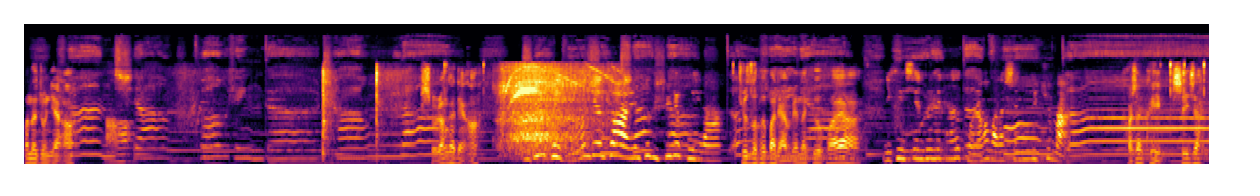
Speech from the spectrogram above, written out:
放在中间啊。好。手让开点啊。你这个可以不用电钻，用柱子锯就可以啦。锯子会把两边的割坏啊。你可以先中间开个孔，然后把它伸进去锯嘛。好像可以试一下。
